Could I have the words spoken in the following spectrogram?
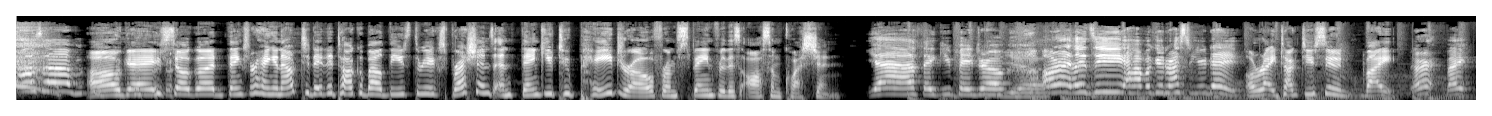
Awesome. okay, so good. Thanks for hanging out today to talk about these three expressions and thank you to Pedro from Spain for this awesome question. Yeah, thank you, Pedro. Yeah. All right, Lindsay, have a good rest of your day. All right, talk to you soon. Bye. All right, bye.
